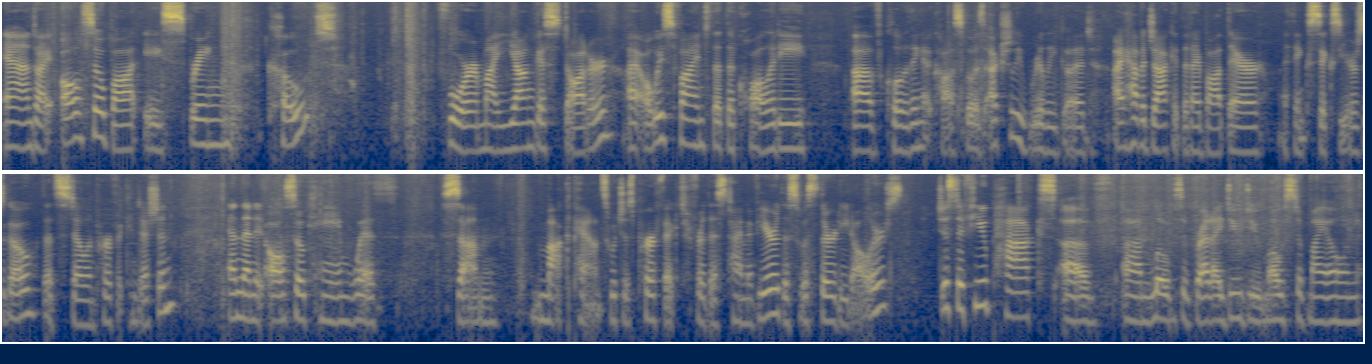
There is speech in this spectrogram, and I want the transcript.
And I also bought a spring coat for my youngest daughter. I always find that the quality of clothing at Costco is actually really good. I have a jacket that I bought there, I think six years ago, that's still in perfect condition. And then it also came with some muck pants, which is perfect for this time of year. This was $30. Just a few packs of um, loaves of bread. I do do most of my own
